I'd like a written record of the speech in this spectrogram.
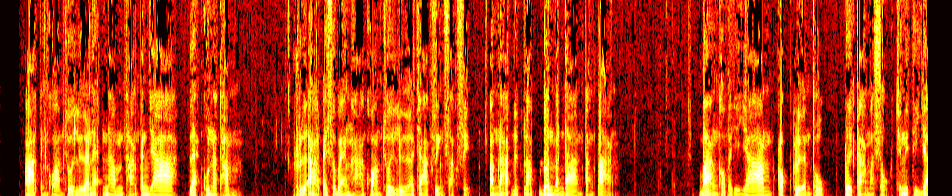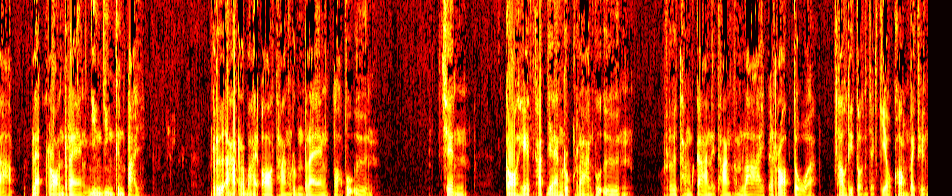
ๆ อาจเป็นความช่วยเหลือแนะนำทางปัญญาและคุณธรรม หรืออาจไปแสวงหาความช่วยเหลือจากสิ่งศักดิ์สิทธิ์อำนาจลึกลับดนบันดาลต่างๆ บ้างก็พยายามกลบเกลื่อนทุกข์ด้วยการมาสุกชนิดที่หยาบและร้อนแรงยิ่งยิ่งขึ้นไป หรืออาจระบายออกทางรุนแรงต่อผู้อื่น เช่น ก่อเหตุขัดแย้งรุกรานผู้อื่น หรือทำการในทางทำลายไปรอบตัว เท่าที่ตนจะเกี่ยวข้องไปถึง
